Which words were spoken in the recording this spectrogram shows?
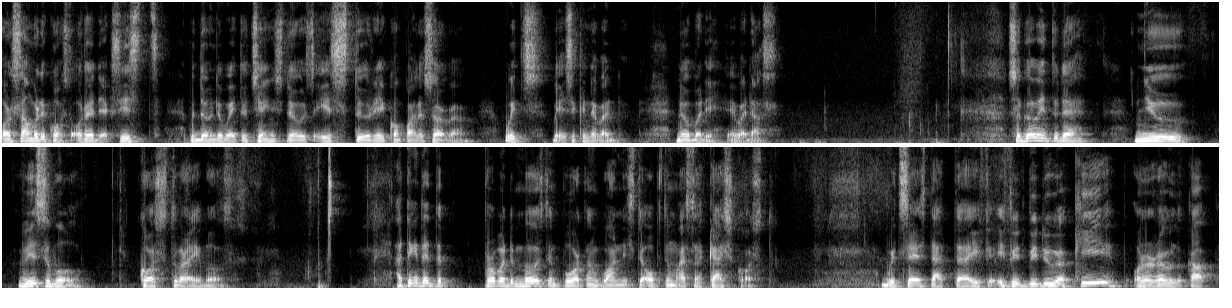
or some of the cost already exists, but the only way to change those is to recompile the server, which basically never, nobody ever does. So go into the new visible cost variables. I think that the, probably the most important one is the optimizer cache cost, which says that uh, if, if we do a key or a row lookup,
